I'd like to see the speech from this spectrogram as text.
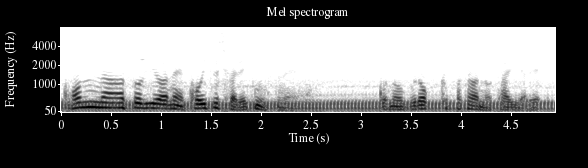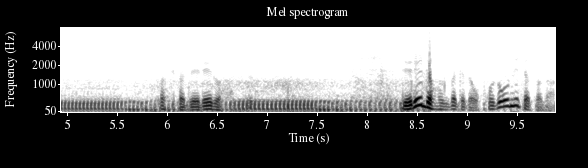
こんな遊びはねこいつしかできんですねこのブロックパターンのタイヤで確か出れるはず出れるはずだけど歩道出ちゃったな。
